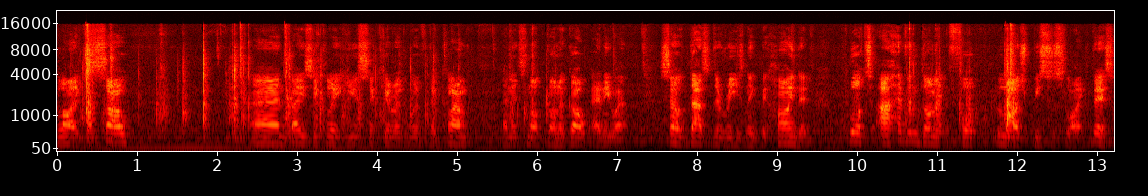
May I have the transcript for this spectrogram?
Like so. And basically you secure it with the clamp and it's not gonna go anywhere. So that's the reasoning behind it. But I haven't done it for large pieces like this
